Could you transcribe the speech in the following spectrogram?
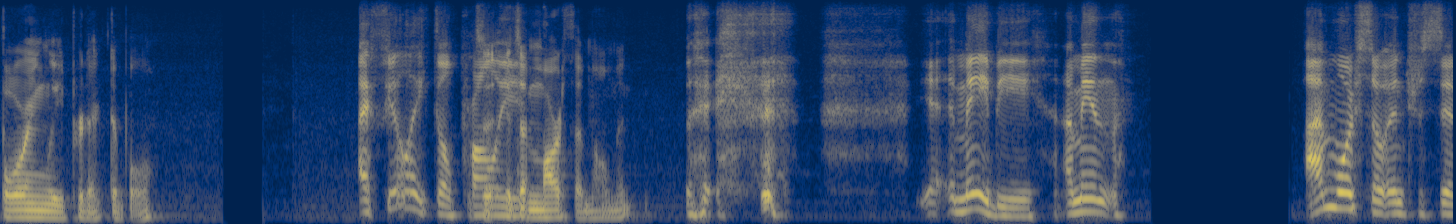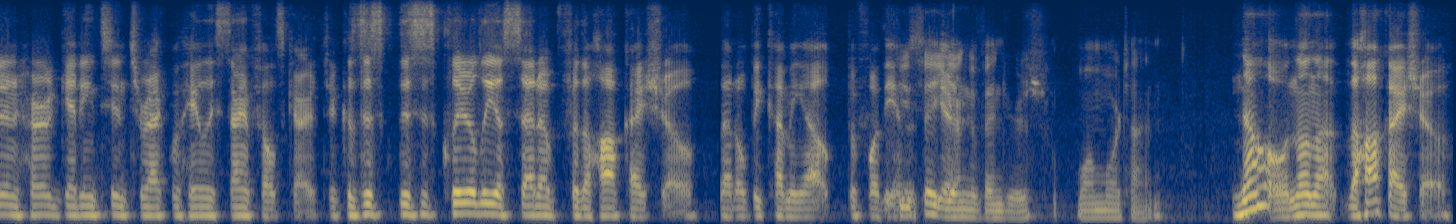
boringly predictable. I feel like they'll It's a- probably. it's a Martha moment. yeah, maybe. I mean, I'm more so interested in her getting to interact with Hailee Steinfeld's character because this this is clearly a setup for the Hawkeye show that'll be coming out before the end You of the year. You say. Young Avengers one more time. No, no, not the Hawkeye show.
